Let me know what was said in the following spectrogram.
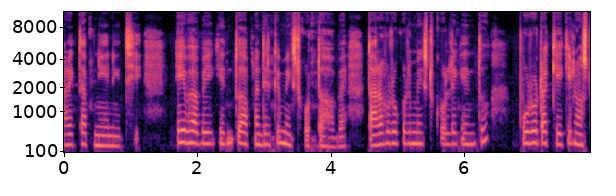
আরেক ধাপ নিয়ে নিচ্ছি। এইভাবেই কিন্তু আপনাদেরকে মিক্সড করতে হবে। তাড়াহুড়ো করে মিক্সড করলে কিন্তু পুরোটা কেকই নষ্ট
